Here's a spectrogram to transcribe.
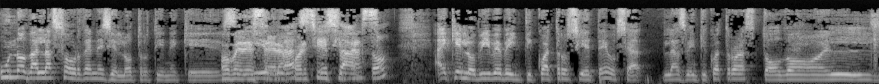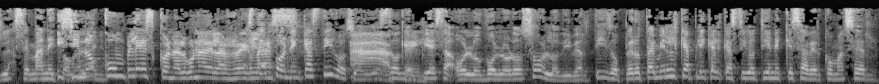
uno da las órdenes y el otro tiene que Obedecer a. Exacto. Hay quien lo vive 24/7, o sea, las 24 horas todo el- la semana y, Y todo si el no año. cumples con alguna de las reglas... Te ponen castigos y ahí Ah, es donde empieza o lo doloroso o lo divertido. Pero también el que aplica el castigo tiene que saber cómo hacerlo.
